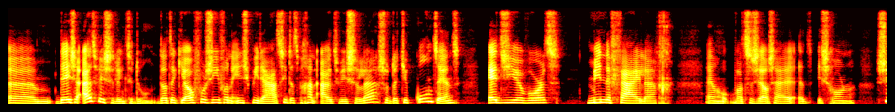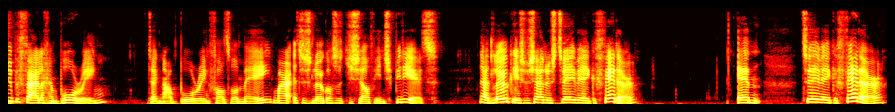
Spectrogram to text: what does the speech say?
Ehm, deze uitwisseling te doen. Dat ik jou voorzie van inspiratie, dat we gaan uitwisselen, zodat je content edgier wordt, minder veilig. En wat ze zelf zei, het is gewoon super veilig en boring. Ik zei, nou, boring valt wel mee, maar het is leuk als het jezelf inspireert. Nou, het leuke is, we zijn dus twee weken verder. En twee weken verder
